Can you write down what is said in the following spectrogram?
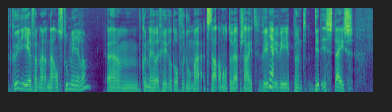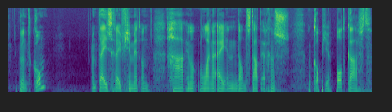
kun je die even naar, naar ons toe mailen. Ehm, we kunnen er heel ingewikkeld over doen, maar het staat allemaal op de website www.ditistijs.com. En Thijs schreef je met een H en een lange I en dan staat ergens een kopje podcast.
